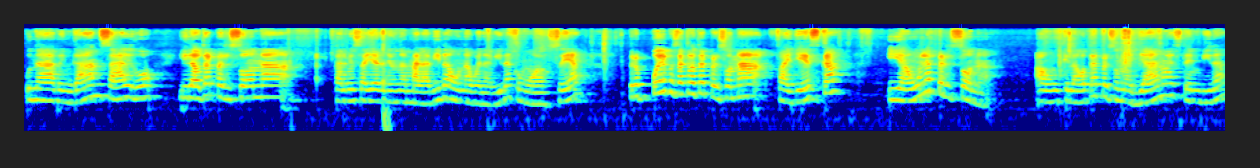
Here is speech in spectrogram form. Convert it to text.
una venganza, algo, y la otra persona tal vez haya tenido una mala vida o una buena vida, como sea, pero puede pasar que la otra persona fallezca y aún la persona, aunque la otra persona ya no esté en vida,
